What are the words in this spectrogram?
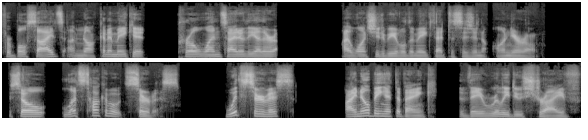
for both sides. I'm not going to make it pro one side or the other. I want you to be able to make that decision on your own. So let's talk about service. With service, I know being at the bank, they really do strive.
